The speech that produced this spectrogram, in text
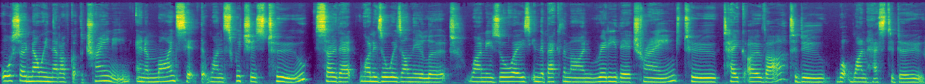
Also, knowing that I've got the training and a mindset that one switches to so that one is always on the alert, one is always in the back of the mind, ready, they're trained to take over to do what one has to do.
